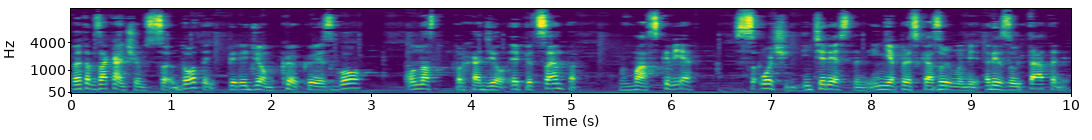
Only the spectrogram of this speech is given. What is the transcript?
На этом заканчиваем с Дотой, перейдем к CSGO. У нас проходил эпицентр в Москве с очень интересными и непредсказуемыми результатами.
